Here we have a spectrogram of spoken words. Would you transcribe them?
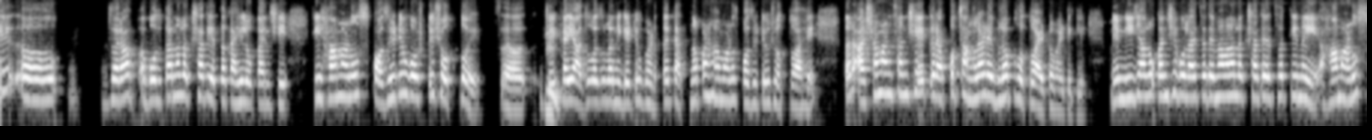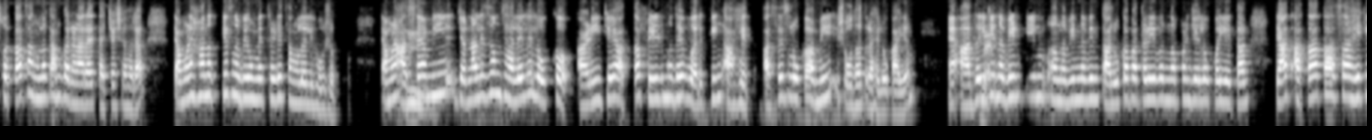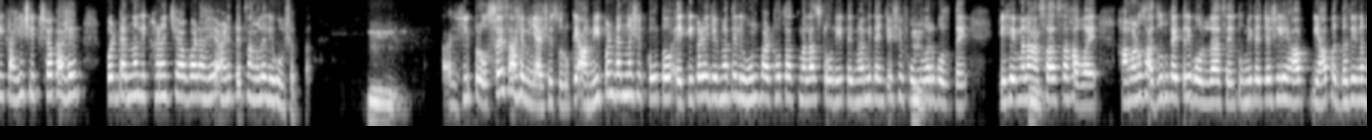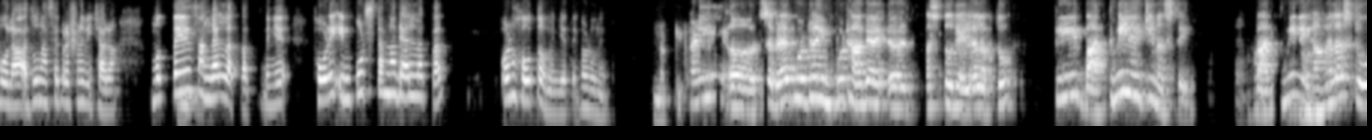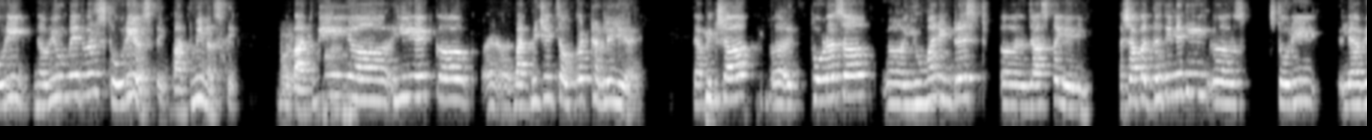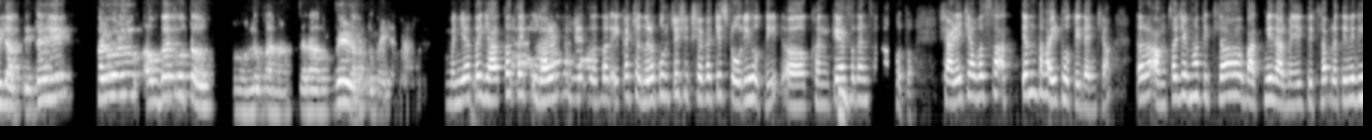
जरा बोलताना लक्षात येतं काही लोकांशी की हा माणूस पॉझिटिव्ह गोष्टी शोधतोय जे काही आजूबाजूला निगेटिव्ह घडतंय त्यातनं पण हा माणूस पॉझिटिव्ह शोधतो आहे. तर अशा माणसांशी एक रॅपो चांगला डेव्हलप होतो ऑटोमॅटिकली म्हणजे मी ज्या लोकांशी बोलायचं तेव्हा मला लक्षात यायचं की नाही हा माणूस स्वतः चांगलं काम करणार आहे त्याच्या शहरात. त्यामुळे हा नक्कीच नवी उमेदसाठी चांगलं लिहू शकतो. त्यामुळे असे आम्ही जर्नालिझम झालेले लोक आणि जे आता फील्डमध्ये वर्किंग आहेत असेच लोक आम्ही शोधत राहिलो कायम. आजही जी नवीन टीम नवीन नवीन तालुका पातळीवरनं पण जे लोक येतात त्यात आता आता असं आहे की काही शिक्षक आहेत पण त्यांना लिखाणाची आवड आहे आणि ते चांगलं लिहू शकतात. ही प्रोसेस आहे म्हणजे अशी सुरू की आम्ही पण त्यांना शिकवतो एकीकडे जेव्हा ते लिहून पाठवतात मला स्टोरी तेव्हा मी त्यांच्याशी फोनवर बोलते की हे मला असं असं हवंय. हा माणूस अजून काहीतरी बोलला असेल तुम्ही त्याच्याशी ह्या ह्या पद्धतीनं बोला अजून असे प्रश्न विचारा. मग ते सांगायला लागतात. म्हणजे थोडे इनपुट्स त्यांना द्यायला लागतात. पण होतं म्हणजे ते घडून येत. नक्की. आणि सगळ्यात मोठा इनपुट हा द्याय असतो द्यायला लागतो की बातमी लिहायची नसते. बातमी नाही आम्हाला स्टोरी नवी उमेदवार स्टोरी असते बातमी नसते. बातमी ही एक बातमीची एक चौकट ठरलेली आहे. त्यापेक्षा थोडस ह्युमन इंटरेस्ट जास्त येईल. अशा पद्धतीने ती स्टोरी लिहावी लागते. तर हे हळूहळू अवगत होतं लोकांना. जरा वेळ लागतो पहिल्यांदा. म्हणजे आता ह्यातच एक उदाहरण सांगायचं तर एका चंद्रपूरच्या शिक्षकाची स्टोरी होती. खनके असं त्यांचं नाव होतं. शाळेची अवस्था अत्यंत वाईट होती त्यांच्या. तर आमचा जेव्हा तिथला बातमीदार म्हणजे तिथला प्रतिनिधी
